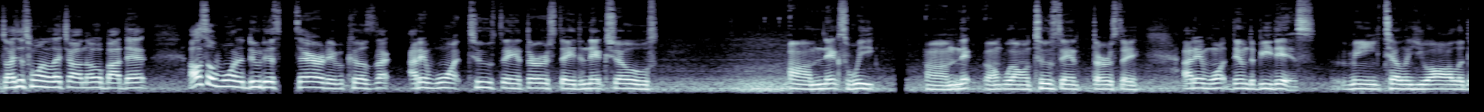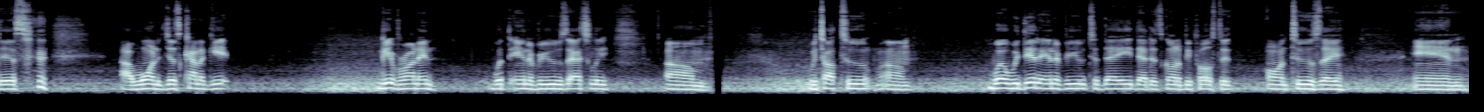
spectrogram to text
so I just want to let y'all know about that. I also want to do this Saturday because like I didn't want Tuesday and Thursday the next shows um next week um, um well on Tuesday and Thursday I didn't want them to be this. Me telling you all of this I want to just kind of get get running with the interviews actually. Um we talked to um well we did an interview today that is going to be posted on Tuesday and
